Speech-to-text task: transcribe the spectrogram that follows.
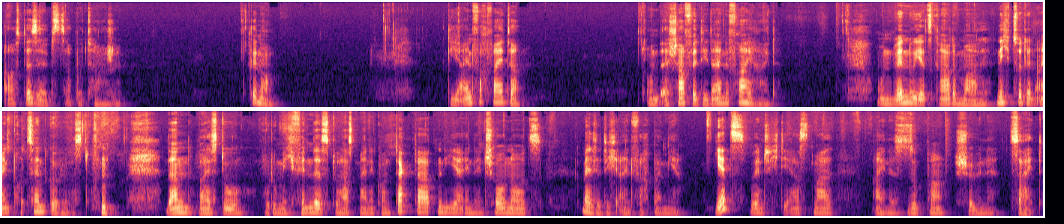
aus der Selbstsabotage. Genau. Geh einfach weiter und erschaffe dir deine Freiheit. Und wenn du jetzt gerade mal nicht zu den 1% gehörst, dann weißt du, wo du mich findest. Du hast meine Kontaktdaten hier in den Show Notes. Melde dich einfach bei mir. Jetzt wünsche ich dir erstmal eine super schöne Zeit.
